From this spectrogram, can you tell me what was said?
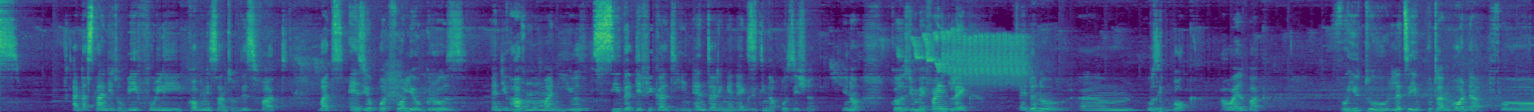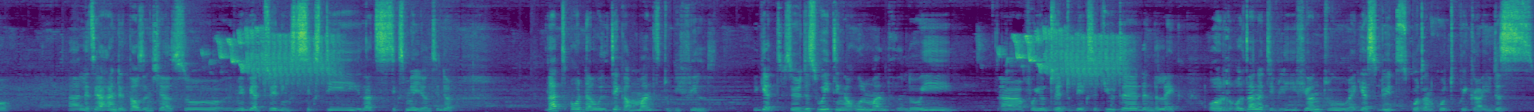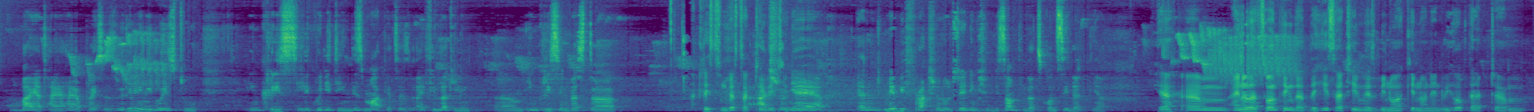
understand it or be fully cognizant of this fact. But as your portfolio grows and you have more money, you'll see the difficulty in entering and exiting a position. You know, because you may find like, I don't know, um, was it Bok a while back? For you to, let's say you put an order for uh, let's say 100,000 shares. So maybe you're trading 60, that's 6 million. You know, that order will take a month to be filled. You get, so you're just waiting a whole month and we, uh, for your trade to be executed and the like. Or alternatively, if you want to, I guess, do it quote unquote quicker, you just buy at higher, higher prices. We really need ways to increase liquidity in these markets. I feel that will um, increase investor at least investor activity. action. Yeah, yeah, and maybe fractional trading should be something that's considered. Yeah. Yeah, um, I know that's one thing that the HISA team has been working on, and we hope that um,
